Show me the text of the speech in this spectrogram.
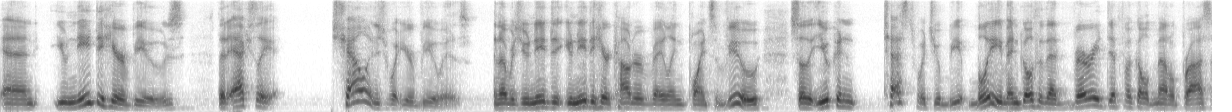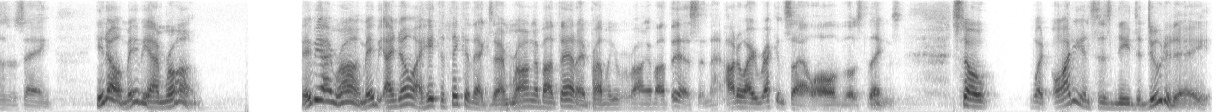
and you need to hear views that actually challenge what your view is. In other words, you need to you need to hear countervailing points of view so that you can test what you be, believe and go through that very difficult mental process of saying, you know, maybe I'm wrong maybe I'm wrong. Maybe I know I hate to think of that because I'm wrong about that. I'm probably wrong about this. And how do I reconcile all of those things? So, what audiences need to do today,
